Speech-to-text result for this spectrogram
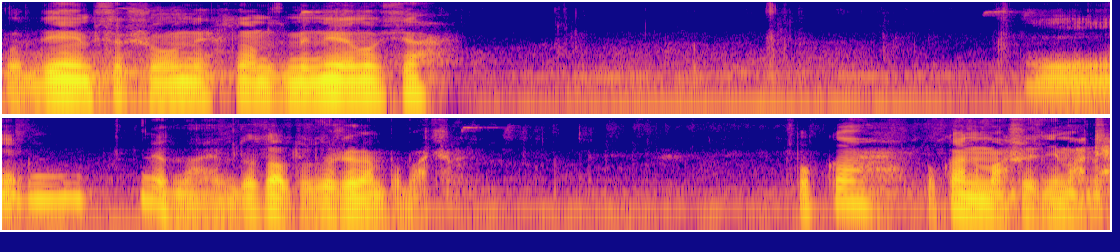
Подивимося, що у них там змінилося. І не знаю, до завтра доживемо, побачимо. Поки, поки нема що знімати.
